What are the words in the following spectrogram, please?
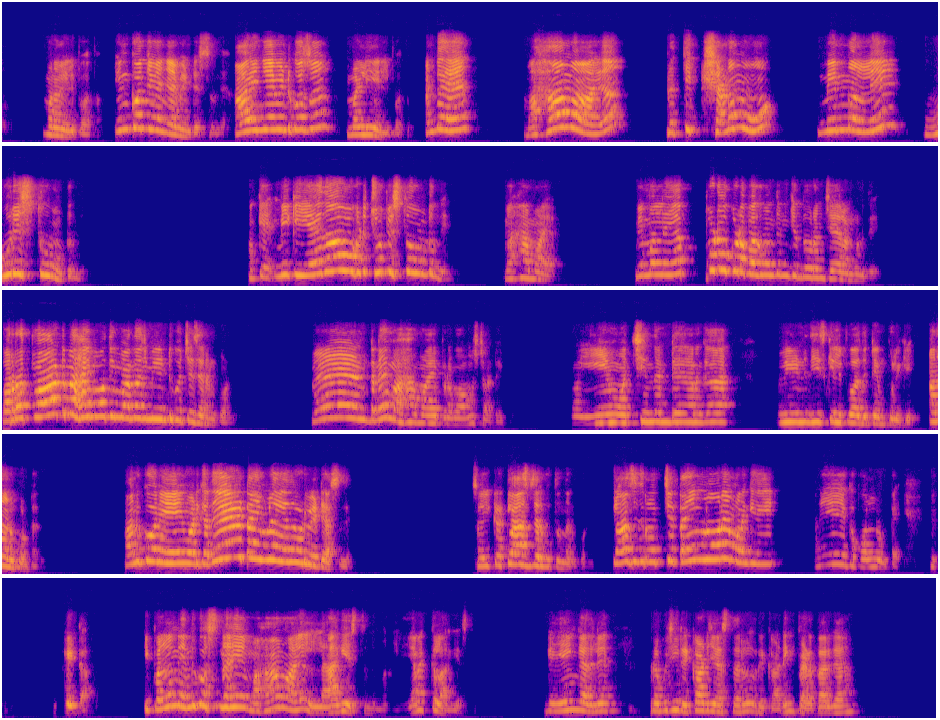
మనం వెళ్ళిపోతాం. ఇంకొంచెం ఎంజాయ్మెంట్ ఇస్తుంది. ఆ ఎంజాయ్మెంట్ కోసం మళ్ళీ వెళ్ళిపోతాం. అంటే మహామాయ ప్రతి క్షణము మిమ్మల్ని ఊరిస్తూ ఉంటుంది. ఓకే మీకు ఏదో ఒకటి చూపిస్తూ ఉంటుంది మహామాయ. మిమ్మల్ని ఎప్పుడూ కూడా భగవంతుడి నుంచి దూరం చేయాలనుకుంటుంది. పొరపాటున హైమవతి మాతాజీ మీ ఇంటికి వచ్చేసారనుకోండి వెంటనే మహామాయ ప్రభావం స్టార్ట్ అయిపోయింది ఏం వచ్చిందంటే కనుక వీడిని తీసుకెళ్ళిపోద్ది టెంపుల్కి అని అనుకుంటారు. అనుకొని వాడికి అదే టైంలో ఏదో ఒకటి పెట్టేస్తుంది. సో ఇక్కడ క్లాస్ జరుగుతుంది అనుకోండి. క్లాస్కి వచ్చే టైంలోనే మనకి అనేక పనులు ఉంటాయి. బయట. ఈ పనులన్నీ ఎందుకు వస్తున్నాయి? మహామాయ లాగేస్తుంది వెనక్కి లాగేస్తుంది ఇంకా ఏం కాదులే ప్రభుజీ రికార్డ్ చేస్తారు రికార్డింగ్ పెడతారుగా.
